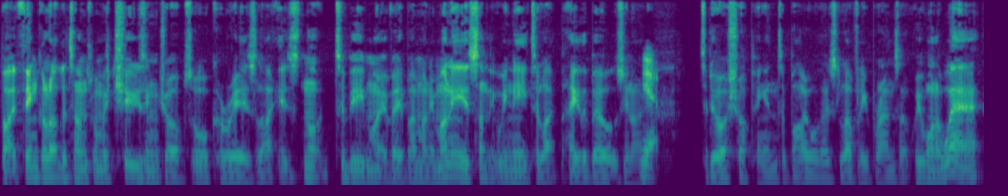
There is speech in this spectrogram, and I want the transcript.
But I think a lot of the times when we're choosing jobs or careers, like it's not to be motivated by money. Money is something we need to like pay the bills, you know, Yeah. to do our shopping and to buy all those lovely brands that we want to wear.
